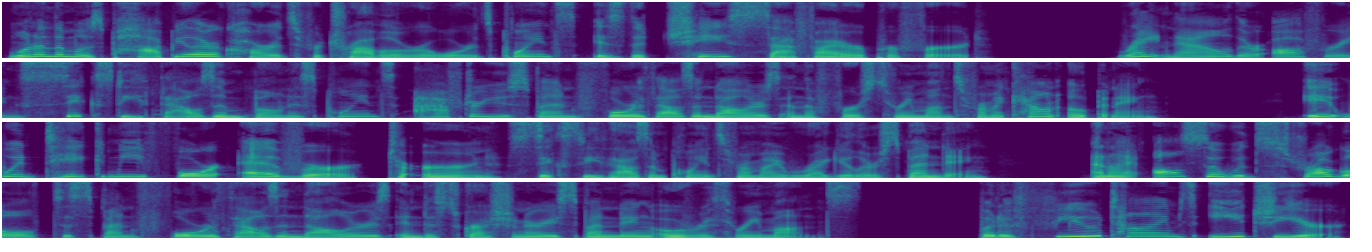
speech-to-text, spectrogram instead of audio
one of the most popular cards for travel rewards points is the Chase Sapphire Preferred. Right now, they're offering 60,000 bonus points after you spend $4,000 in the first three months from account opening. It would take me forever to earn 60,000 points from my regular spending. And I also would struggle to spend $4,000 in discretionary spending over three months. But a few times each year,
